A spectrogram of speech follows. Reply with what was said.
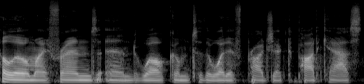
Hello, my friends, and welcome to the What If Project podcast.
